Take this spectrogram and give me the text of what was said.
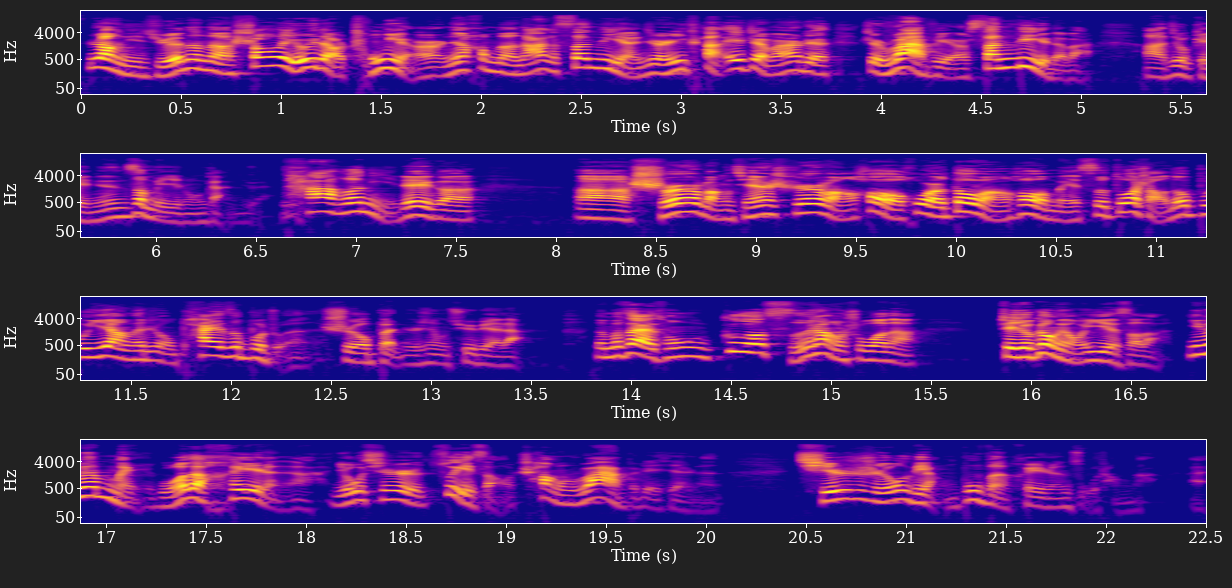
让你觉得呢稍微有一点重影儿。您恨不得拿个 3D 眼镜一看，哎，这玩意儿这这 rap 也是 3D 的吧？啊，就给您这么一种感觉。它和你这个啊时而往前，时而往后，或者都往后，每次多少都不一样的这种拍子不准是有本质性区别的。那么再从歌词上说呢，这就更有意思了，因为美国的黑人啊，尤其是最早唱 rap 这些人，其实是由两部分黑人组成的。哎，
